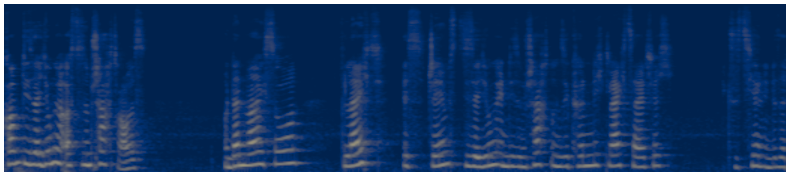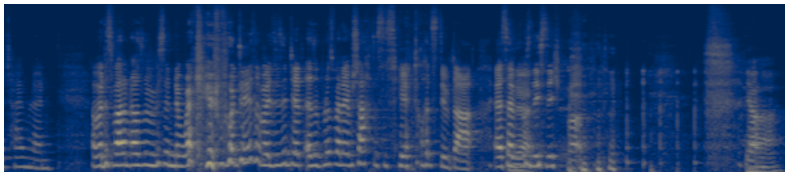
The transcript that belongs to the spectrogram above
kommt dieser Junge aus diesem Schacht raus. Und dann war ich so, vielleicht ist James dieser Junge in diesem Schacht und sie können nicht gleichzeitig existieren in dieser Timeline. Aber das war dann auch so ein bisschen eine wacky Hypothese, weil sie sind ja, also bloß weil er im Schacht ist, ist er ja trotzdem da. Er ist halt Ja. bloß nicht sichtbar. ja. Ja.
